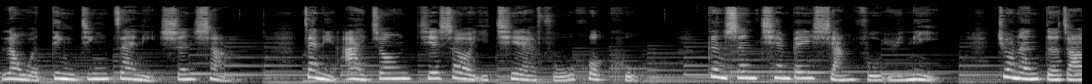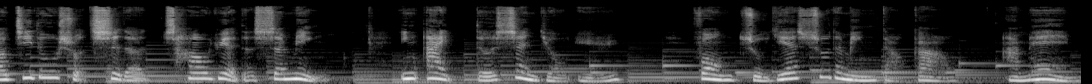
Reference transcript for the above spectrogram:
让我定睛在你身上，在你爱中接受一切福或苦，更深谦卑降服于你，就能得着基督所赐的超越的生命，因爱得胜有余。奉主耶稣的名祷告，阿门。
